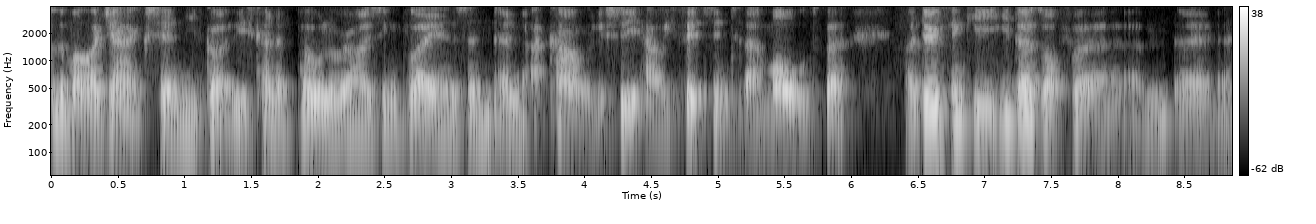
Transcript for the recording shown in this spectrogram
Lamar Jackson, you've got these kind of polarizing players, and, and I can't really see how he fits into that mold. But I do think he, he does offer um, uh,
